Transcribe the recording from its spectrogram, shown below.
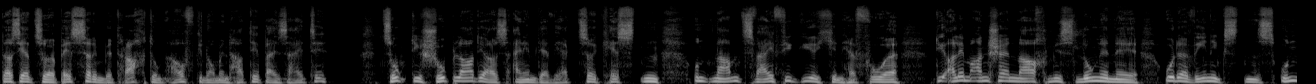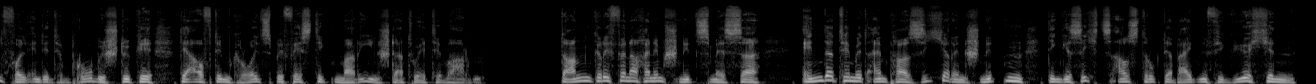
das er zur besseren Betrachtung aufgenommen hatte, beiseite, zog die Schublade aus einem der Werkzeugkästen und nahm zwei Figürchen hervor, die allem Anschein nach misslungene oder wenigstens unvollendete Probestücke der auf dem Kreuz befestigten Marienstatuette waren. Dann griff er nach einem Schnitzmesser, änderte mit ein paar sicheren Schnitten den Gesichtsausdruck der beiden Figürchen,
